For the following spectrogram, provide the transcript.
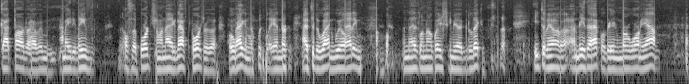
got tired of him. And I made him leave off the porch. And when I left the porch, there was a old wagon wheel laying there. I threw the wagon wheel at him, and that's when Uncle Ace gave me a good licking. he took me out underneath the apple tree and wore me out.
